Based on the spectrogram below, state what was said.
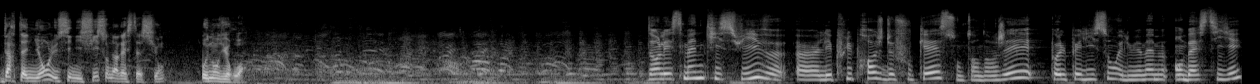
D'Artagnan lui signifie son arrestation au nom du roi. Dans les semaines qui suivent, euh, les plus proches de Fouquet sont en danger. Paul Pélisson est lui-même embastillé.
